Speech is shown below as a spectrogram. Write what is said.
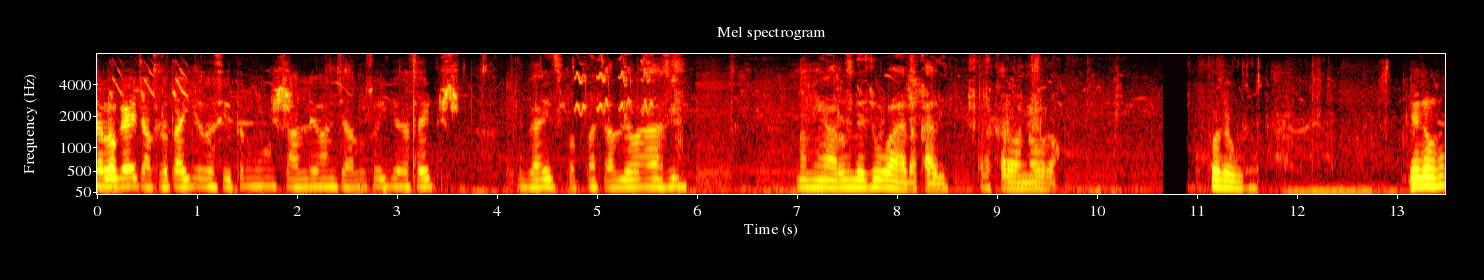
हेलो गाइज़ आप लोग आइए बस इतर हूँ, चाल लेवा चालू सो गया साइड। गाइज़ पप्पा चाल ले आया सी मम्मी अरुण ले जो आया था खाली अरे करवा नो रहा। तो जाऊ तो ले जाऊ तो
